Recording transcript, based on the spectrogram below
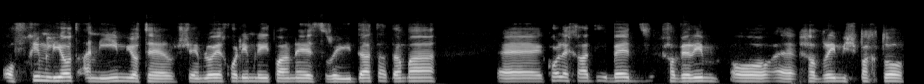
הופכים להיות עניים יותר, שהם לא יכולים להתפרנס, רעידת אדמה, אה, כל אחד איבד חברים או אה, חברי משפחתו,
